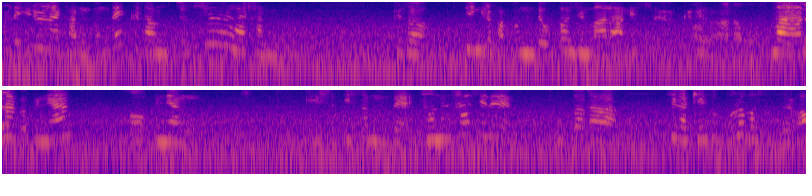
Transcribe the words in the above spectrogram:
원래 일요일 날 가는 건데 그 다음 주 수요일 날 가는 거로. 그래서 비행기를 바꿨는데 오빠한테 말 안 했어요. 말을 안 하고 말 안. 하고 그냥 어 그냥 있, 있었는데 저는 사실은 오빠가 제가 계속 물어봤었어요. 아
